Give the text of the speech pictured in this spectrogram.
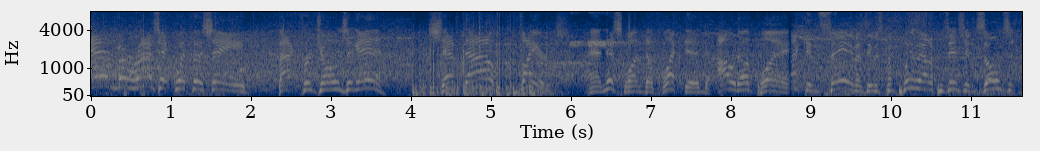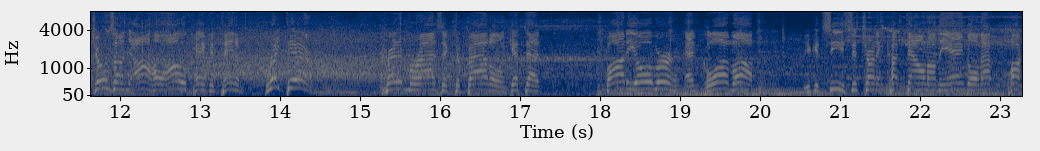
and Mrazek with the save. Back for Jones again. Stepped out, fires. And this one deflected out of play. And save as he was completely out of position. Jones, Jones on Aho. Aho can't contain him. Right there. Credit Mrazek to battle and get that body over and glove up. You can see he's just trying to cut down on the angle, and that puck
